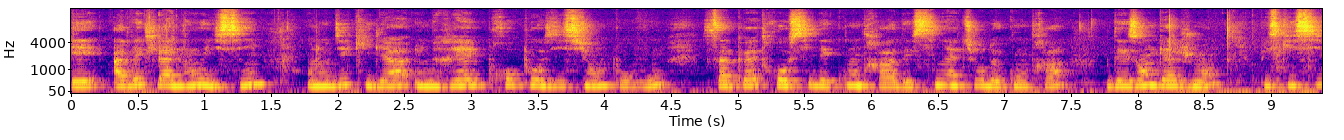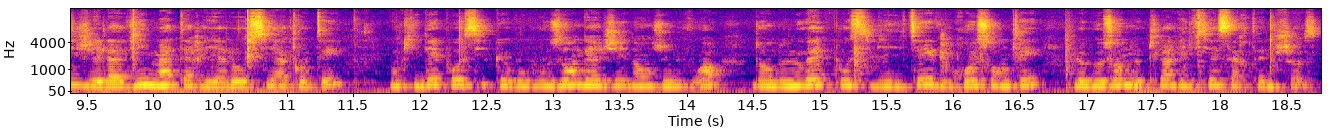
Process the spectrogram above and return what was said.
Et avec l'anneau ici, on nous dit qu'il y a une réelle proposition pour vous. Ça peut être aussi des contrats, des signatures de contrats, des engagements, puisqu'ici j'ai la vie matérielle aussi à côté. Donc il est possible que vous vous engagiez dans une voie, dans de nouvelles possibilités et vous ressentez le besoin de clarifier certaines choses.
